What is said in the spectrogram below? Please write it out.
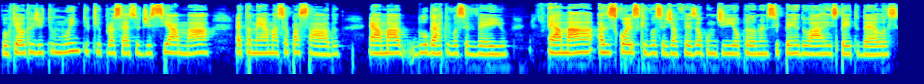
Porque eu acredito muito que o processo de se amar é também amar seu passado, é amar do lugar que você veio, é amar as escolhas que você já fez algum dia, ou pelo menos se perdoar a respeito delas.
